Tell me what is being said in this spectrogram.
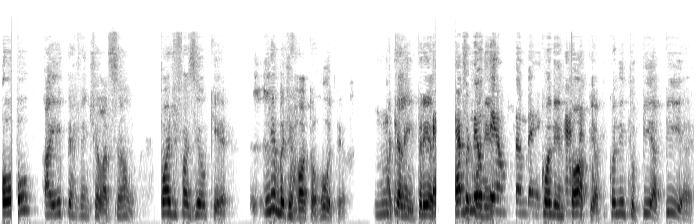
Ou a hiperventilação pode fazer o quê? Lembra de Roto-Rooter? Uhum. Aquela empresa. É do meu tempo também. Quando, entopia, quando entupia a pia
